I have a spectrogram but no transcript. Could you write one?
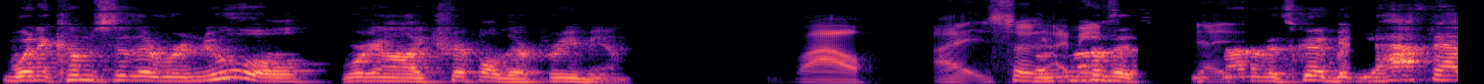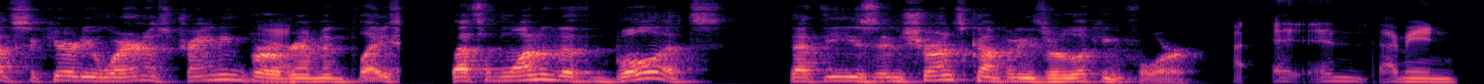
when it comes to the renewal, we're going to like triple their premium. Wow. I so, so I mean, of it's, none of it's good, but you have to have security awareness training program yeah. in place. That's one of the bullets that these insurance companies are looking for. And I mean,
